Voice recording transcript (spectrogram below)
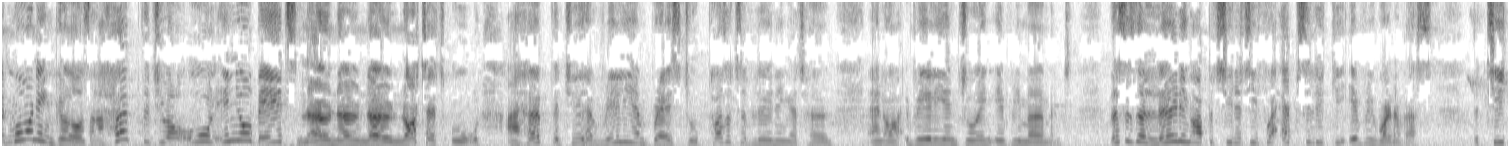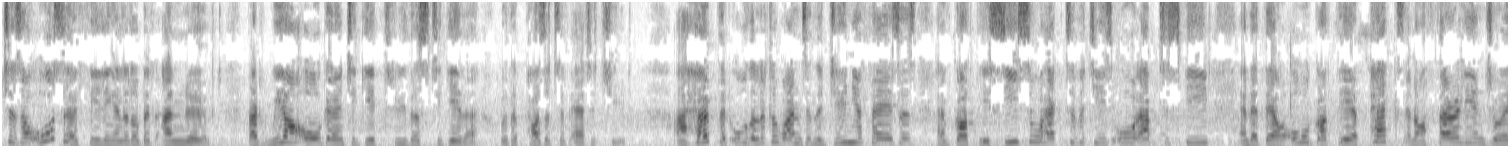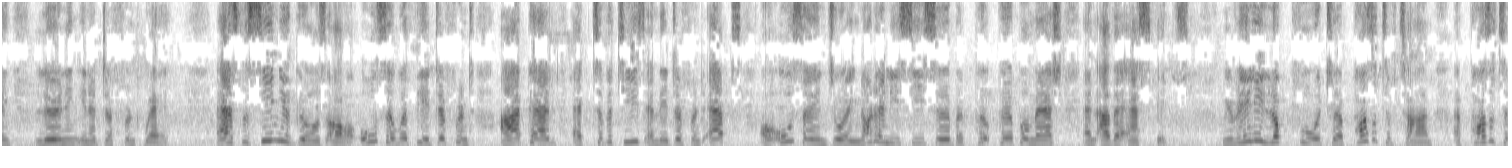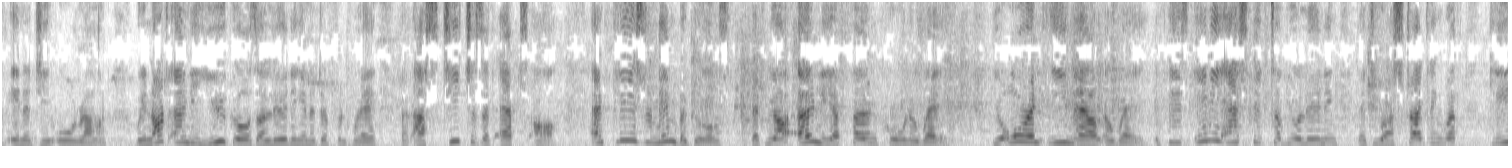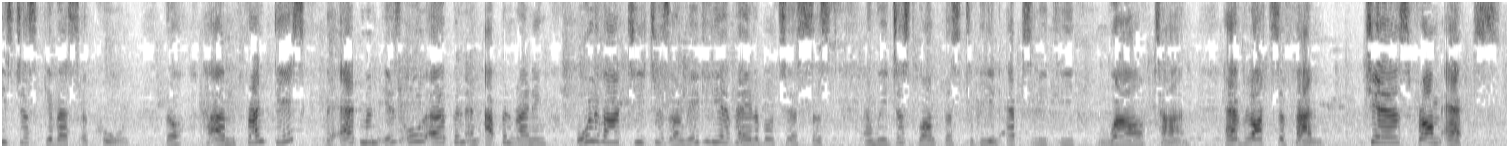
Good morning, girls. I hope that you are all in your beds. No, no, no, not at all. I hope that you have really embraced your positive learning at home and are really enjoying every moment. This is a learning opportunity for absolutely every one of us. The teachers are also feeling a little bit unnerved, but we are all going to get through this together with a positive attitude. I hope that all the little ones in the junior phases have got their seesaw activities all up to speed and that they are all got their packs and are thoroughly enjoying learning in a different way. As the senior girls are, also with their different iPad activities and their different apps, are also enjoying not only Seesaw but Purple Mash and other aspects. We really look forward to a positive time, a positive energy all round, where not only you girls are learning in a different way, but us teachers at APPS are. And please remember, girls, that we are only a phone call away. You're or an email away. If there's any aspect of your learning that you are struggling with, please just give us a call. The um, front desk, the admin is all open and up and running. All of our teachers are readily available to assist and we just want this to be an absolutely wow time. Have lots of fun. Cheers from APPS.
